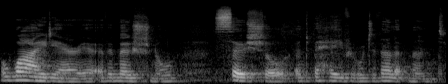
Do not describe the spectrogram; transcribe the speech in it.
a wide area of emotional, social, and behavioural development.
